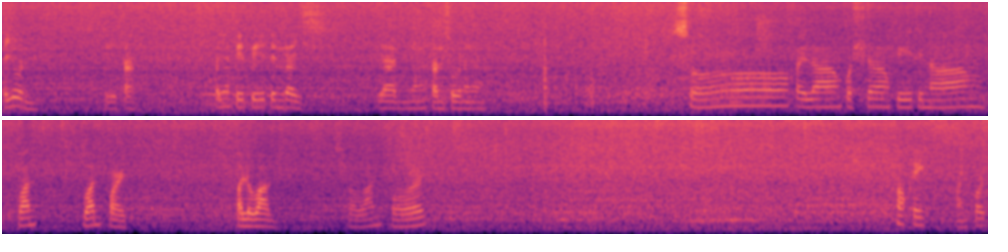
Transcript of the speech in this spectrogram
Ayun. Kita. Ayun, pipitin guys. Yan, yung tanso na yan. So, kailangan ko siyang pihitin ng one, one part. Paluwag. So, one part. Okay, one part.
